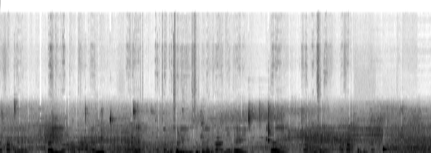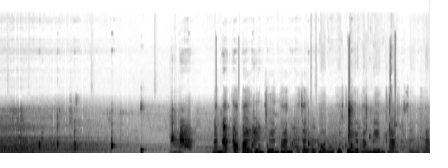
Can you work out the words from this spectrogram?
นะครับเดี๋ยวรายละเอียดต่างๆนั้นให้อาจารย์พัชรีซึ่งเป็นเลขาเนี่ยได้ได้นำเสนอนะครับขอบคุณครับ ค่ะ ลำดับต่อไปเรียนเชิญท่านอาจารย์กำพลพูดคุยกับทางเรียนค่ะเชิญค่ะ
